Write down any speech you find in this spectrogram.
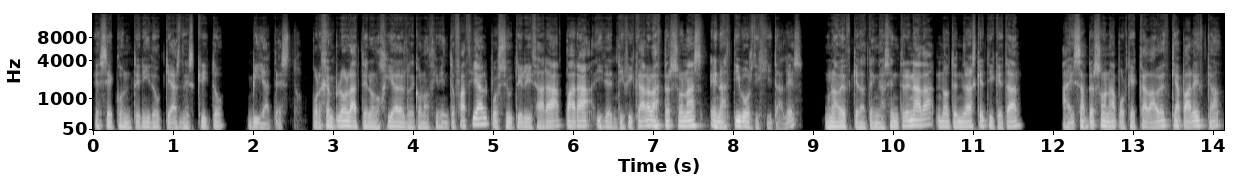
ese contenido que has descrito vía texto. Por ejemplo, la tecnología del reconocimiento facial pues, se utilizará para identificar a las personas en activos digitales. Una vez que la tengas entrenada, no tendrás que etiquetar a esa persona porque cada vez que aparezca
